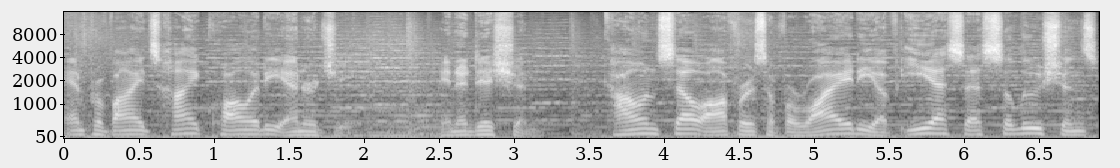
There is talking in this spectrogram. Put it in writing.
and provides high-quality energy. In addition, Gaoncell offers a variety of ESS solutions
